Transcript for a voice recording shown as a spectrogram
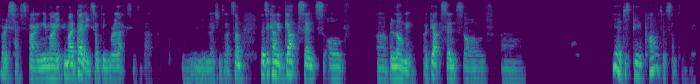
very satisfying in my, in my belly, something relaxes about in relation to that. Some there's a kind of gut sense of uh, belonging, a gut sense of uh, yeah, just being part of something. Really.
